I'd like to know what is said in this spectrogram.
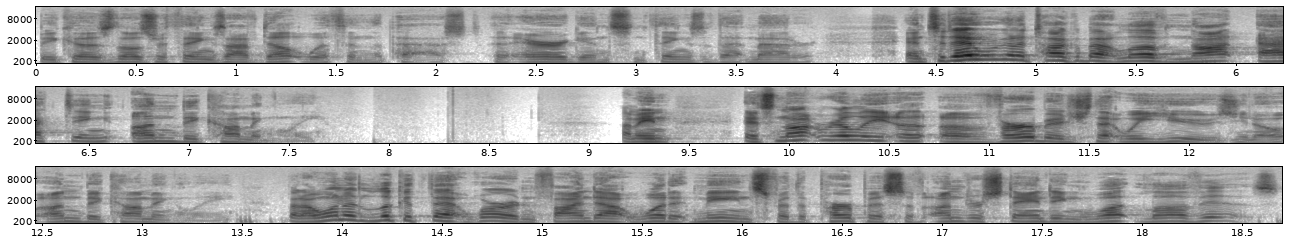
because those are things I've dealt with in the past uh, arrogance and things of that matter. And today we're going to talk about love not acting unbecomingly. I mean, it's not really a, a, verbiage that we use, you know, unbecomingly. But I want to look at that word and find out what it means for the purpose of understanding what love is.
